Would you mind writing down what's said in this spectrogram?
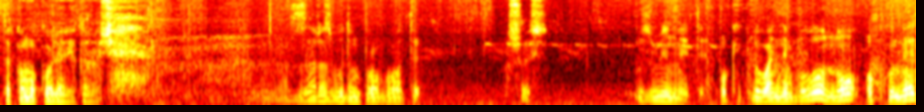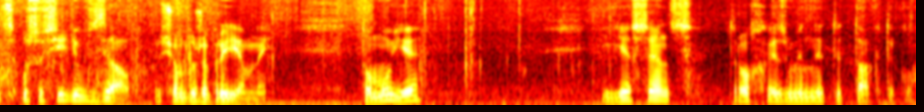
В такому кольорі, коротше. Зараз будемо пробувати щось змінити. Поки клювань не було, але окунець у сусідів взяв, причому дуже приємний. Тому є є сенс трохи змінити тактику.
